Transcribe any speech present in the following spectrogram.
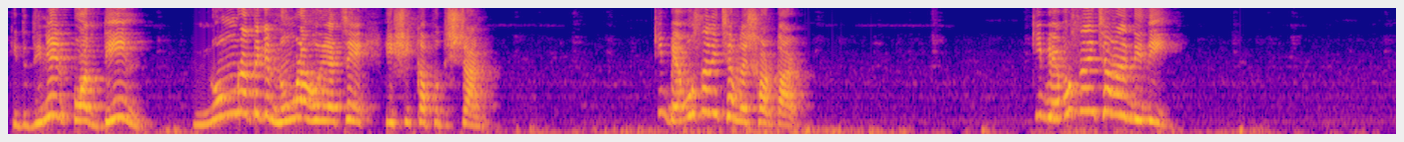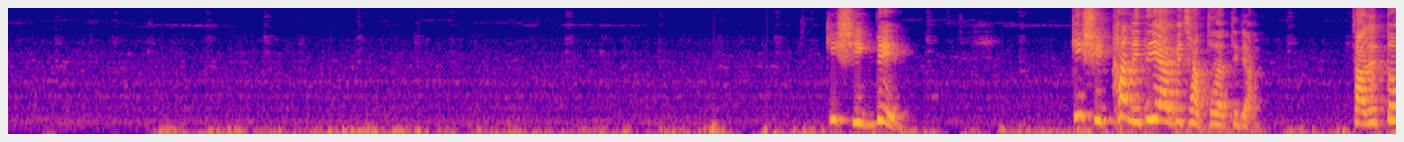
কিন্তু দিনের পর দিন নোংরা থেকে নোংরা হয়ে যাচ্ছে এই শিক্ষা প্রতিষ্ঠান। কি ব্যবস্থা নিচ্ছে আমাদের সরকার? কি ব্যবস্থা নিচ্ছে আমাদের দিদি? কি শিখবে? কি শিক্ষা নিতে যাবে ছাত্রছাত্রীরা? তাদের তো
